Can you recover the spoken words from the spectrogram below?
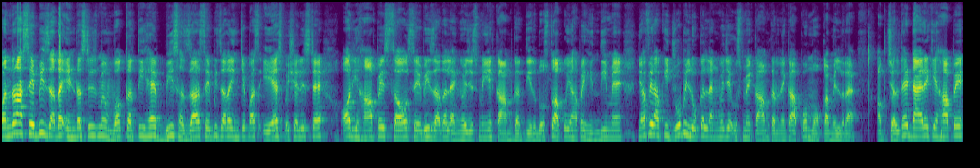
पंद्रह से भी ज़्यादा इंडस्ट्रीज़ में वर्क करती है, बीस हज़ार से भी ज़्यादा इनके पास ए स्पेशलिस्ट है और यहाँ पे सौ से भी ज़्यादा लैंग्वेजेस में ये काम करती है। तो दोस्तों, आपको यहाँ पे हिंदी में या फिर आपकी जो भी लोकल लैंग्वेज है, उसमें काम करने का आपको मौका मिल रहा है। अब चलते हैं डायरेक्ट यहाँ पे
